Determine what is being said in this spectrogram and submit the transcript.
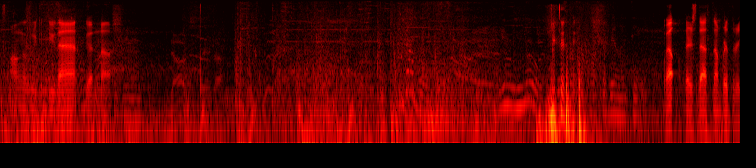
as long as we can do that, good enough. Well, there's death number three.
